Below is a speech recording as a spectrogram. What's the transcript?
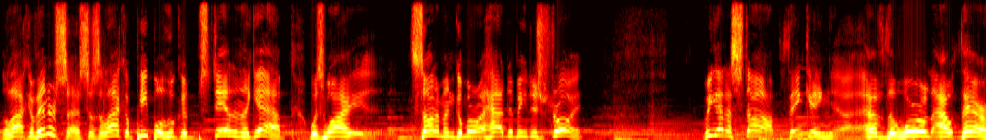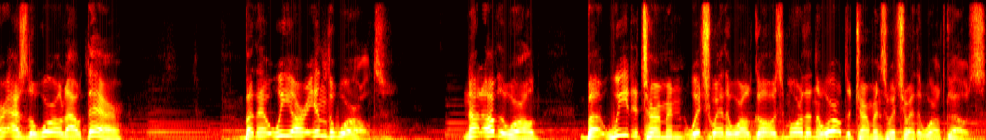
the lack of intercessors, the lack of people who could stand in the gap was why Sodom and Gomorrah had to be destroyed. We got to stop thinking of the world out there as the world out there, but that we are in the world, not of the world, but we determine which way the world goes more than the world determines which way the world goes.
